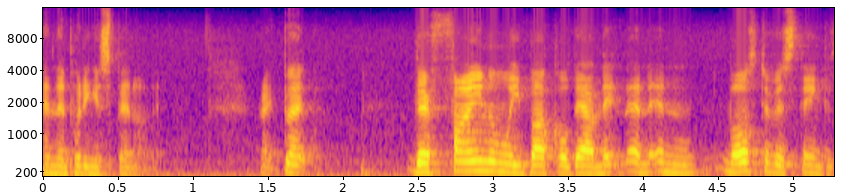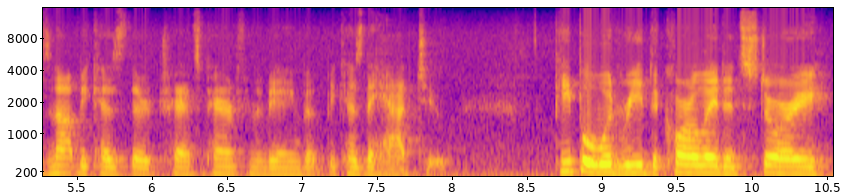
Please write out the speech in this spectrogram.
and then putting a spin on it. Right? But they're finally buckled down. They, and, and most of us think it's not because they're transparent from the beginning, but because they had to. People would read the correlated story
